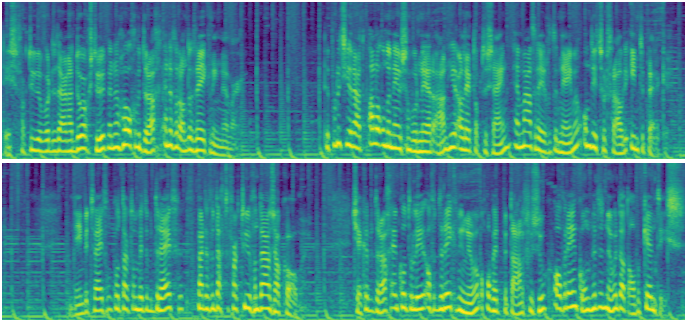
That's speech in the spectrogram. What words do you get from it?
Deze facturen worden daarna doorgestuurd met een hoger bedrag en een veranderd rekeningnummer. De politie raadt alle ondernemers van Bonaire aan hier alert op te zijn en maatregelen te nemen om dit soort fraude in te perken. Neem bij twijfel contact op met het bedrijf waar de verdachte factuur vandaan zou komen. Check het bedrag en controleer of het rekeningnummer op het betalingsverzoek overeenkomt met het nummer dat al bekend is.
